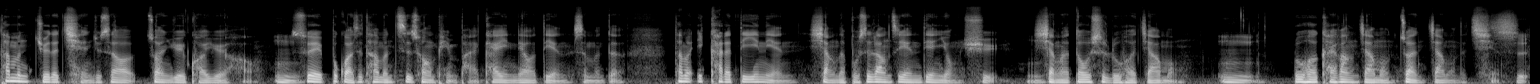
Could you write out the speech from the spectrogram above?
他们觉得钱就是要赚越快越好，嗯，所以不管是他们自创品牌、开饮料店什么的，他们一开的第一年想的不是让这间店永续，嗯，想的都是如何加盟，嗯，如何开放加盟赚加盟的钱。是，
